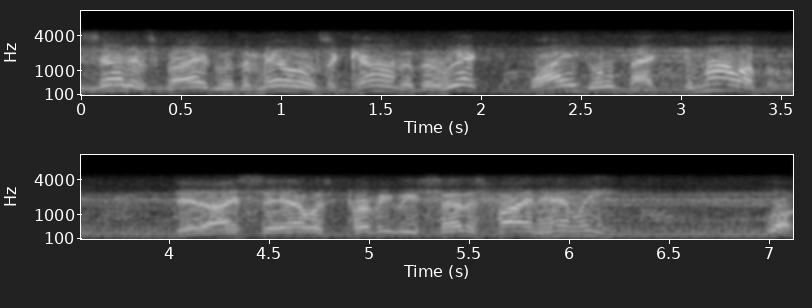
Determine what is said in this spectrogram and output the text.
You're satisfied with the Merrill's account of the wreck, why go back to Malibu? Did I say I was perfectly satisfied, Henley? Look,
